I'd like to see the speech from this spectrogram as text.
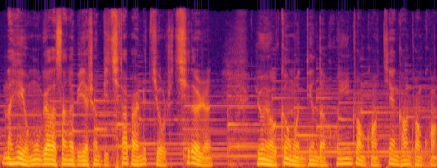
那些有目标的三个毕业生，比其他百分之九十七的人拥有更稳定的婚姻状况、健康状况，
